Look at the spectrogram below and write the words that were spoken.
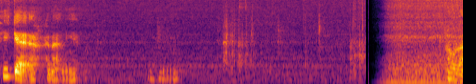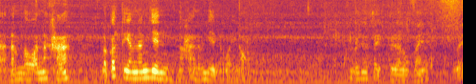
ที่แก่ขนาดนี้เอาล่ะน้ำร้อนนะคะ แล้วก็เตรียมน้ำเย็นนะคะ น้ำเย็นเอาไว้เนาะแล้วก็จะใส่เกลือลงไปด้วย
